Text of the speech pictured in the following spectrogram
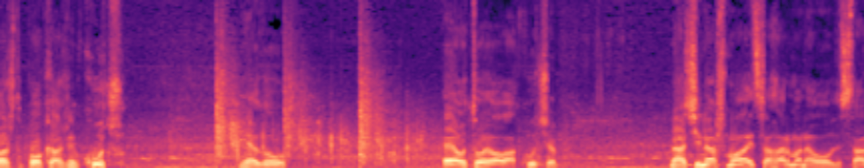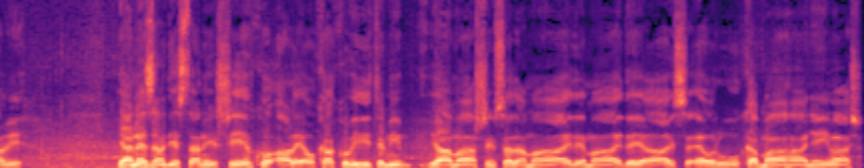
baš da pokažem kuću. Njegovu. Evo to je ova kuća. Znači naš majica Harmana ovdje stanuje. Ja ne znam gdje stanuje Ševko, ali evo kako vidite, mi, ja mašim sada, majde, majde, javi se, evo ruka, mahanje imaš,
